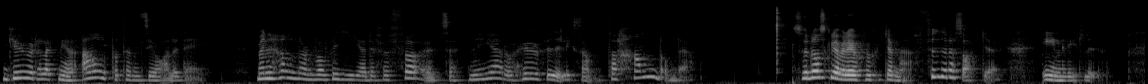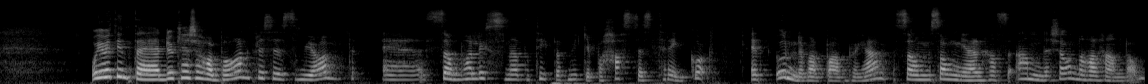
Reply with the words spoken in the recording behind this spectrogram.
Gud har lagt ner all potential i dig. Men det handlar om vad vi ger det för förutsättningar och hur vi liksom tar hand om det. Så idag skulle jag vilja skicka med fyra saker in i ditt liv. Och jag vet inte, du kanske har barn precis som jag eh, som har lyssnat och tittat mycket på Hasses trädgård. Ett underbart barnprogram som sångaren Hasse Andersson har hand om.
